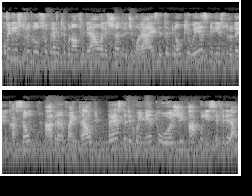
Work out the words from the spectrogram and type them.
O ministro do Supremo Tribunal Federal, Alexandre de Moraes, determinou que o ex-ministro da Educação, Abraham Weintraub, preste depoimento hoje à Polícia Federal.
